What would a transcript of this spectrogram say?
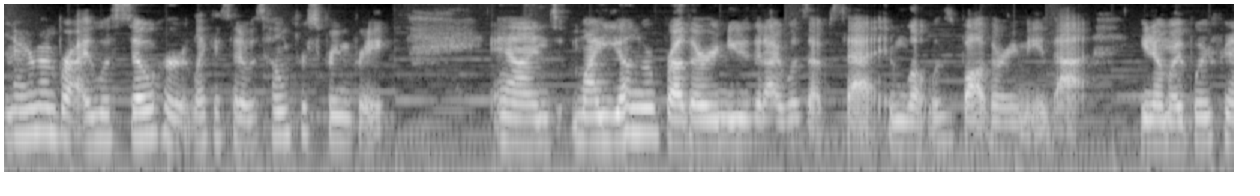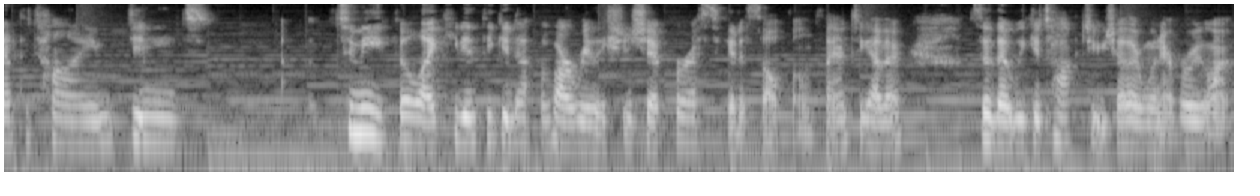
And I remember I was so hurt. Like I said, I was home for spring break. And my younger brother knew that I was upset and what was bothering me that, you know, my boyfriend at the time didn't to me feel like he didn't think enough of our relationship for us to get a cell phone plan together so that we could talk to each other whenever we want.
